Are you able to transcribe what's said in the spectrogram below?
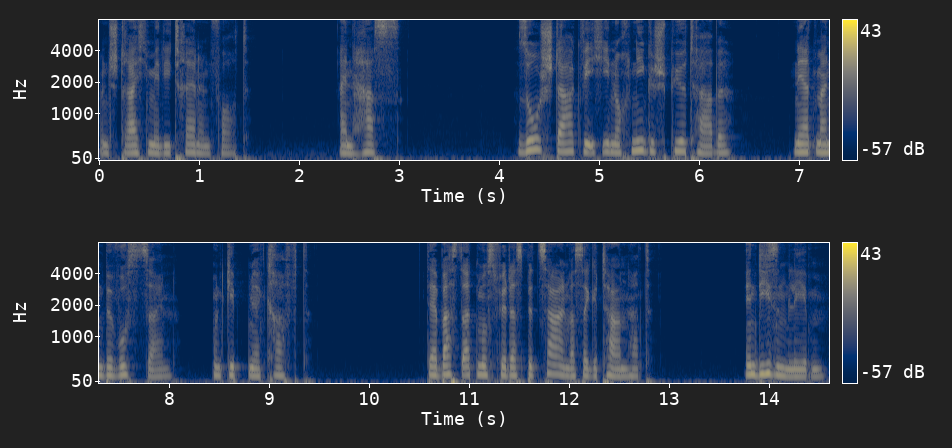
und streichen mir die Tränen fort. Ein Hass. So stark, wie ich ihn noch nie gespürt habe, nährt mein Bewusstsein und gibt mir Kraft. Der Bastard muss für das bezahlen, was er getan hat. In diesem Leben.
